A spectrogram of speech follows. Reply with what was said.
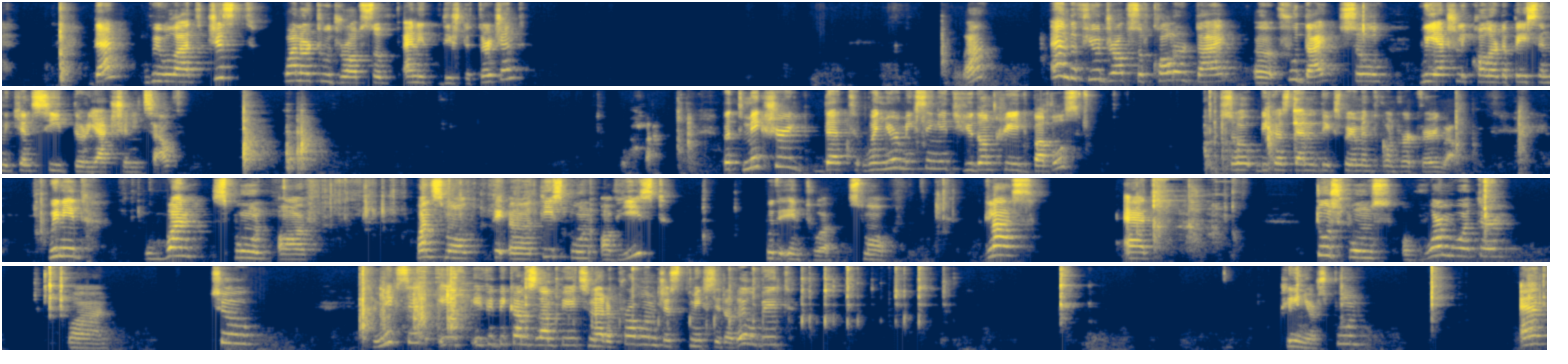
Then we will add just one or two drops of any dish detergent. And a few drops of colored dye, uh, food dye, so we actually color the paste and we can see the reaction itself. But make sure that when you're mixing it, you don't create bubbles So, because then the experiment won't work very well. We need one spoon of, one small uh, teaspoon of yeast, put it into a small glass, add two spoons of warm water, one, two. You mix it. If, if it becomes lumpy, it's not a problem. Just mix it a little bit. Clean your spoon. And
